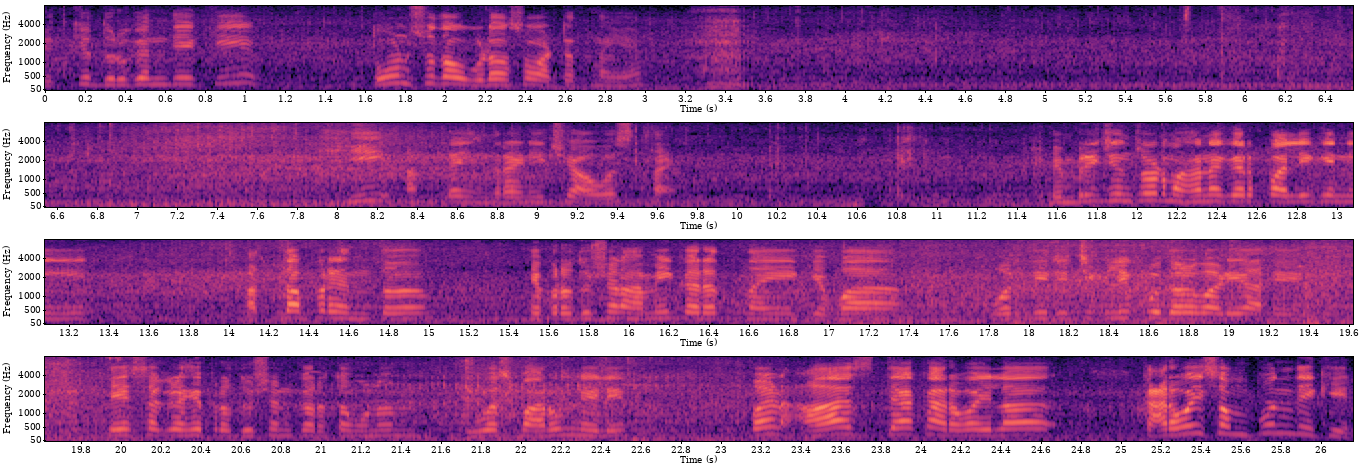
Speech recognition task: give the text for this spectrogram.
इतकी दुर्गंधी आहे की तोंडसुद्धा उघडं असं वाटत नाही आहे ही आपल्या इंद्रायणीची अवस्था आहे. पिंपरी चिंचवड महानगरपालिकेने आत्तापर्यंत हे प्रदूषण आम्ही करत नाही किंवा वरती जी चिखली कुदळवाडी आहे ते सगळं हे प्रदूषण करतं म्हणून दिवस मारून नेले. पण आज त्या कारवाईला कारवाई संपून देखील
